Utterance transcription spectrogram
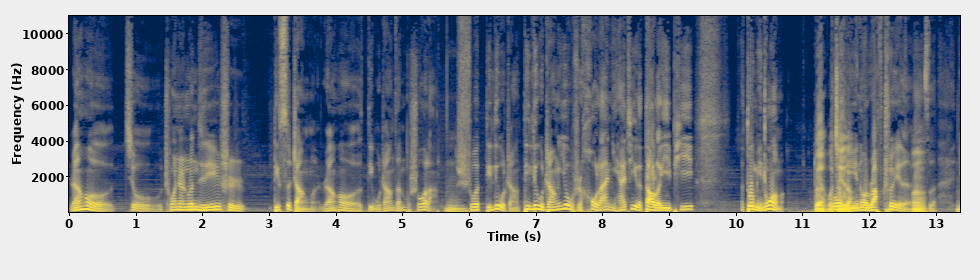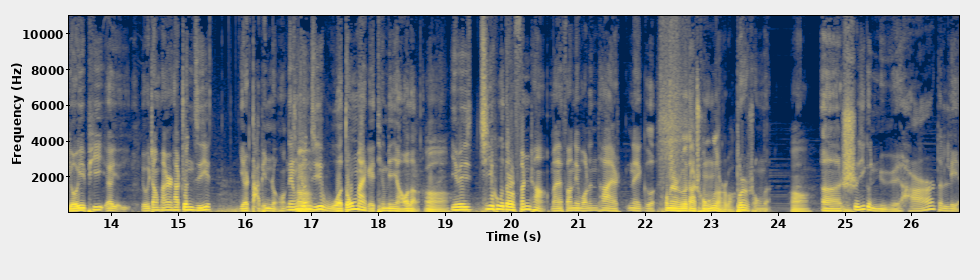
然后就出完这张专辑是第四张嘛，然后第五张咱们不说了，嗯，说第六张，第六张又是后来你还记得到了一批多米诺嘛？对我记得，多米诺 Rough Trade 的公司、嗯有一批呃有一张盘是他专辑，也是大品种，那张嗯专辑我都卖给听民谣的了。啊，因为几乎都是翻唱，《My Funny Valentine》那个后面是个大虫子是吧？不是虫子，啊呃，是一个女孩的脸，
